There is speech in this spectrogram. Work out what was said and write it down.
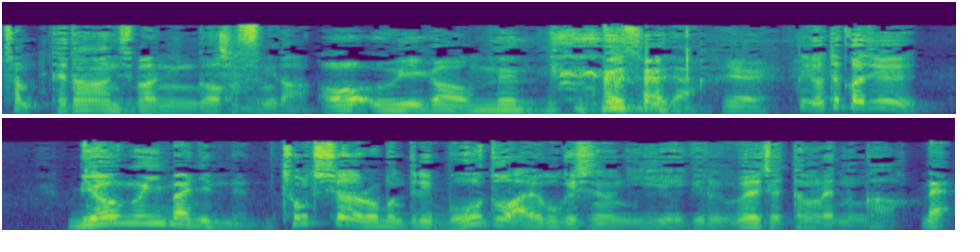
참 대단한 집안인 것 같습니다. 어의가 없는. 그렇습니다. 예. 그 여태까지 명의만 있는. 청취자 여러분들이 모두 알고 계시는 이 얘기를 왜 재탕을 했는가? 네.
